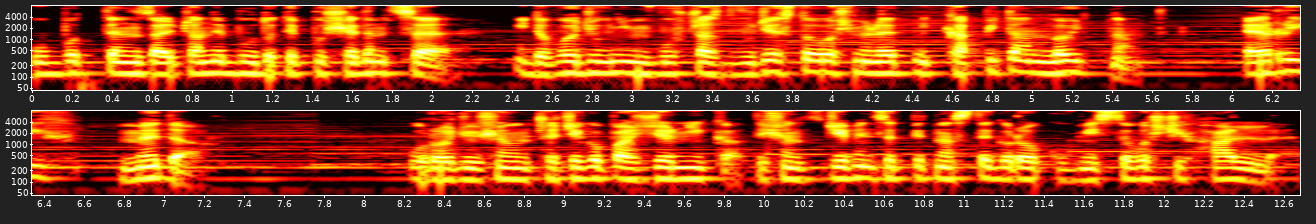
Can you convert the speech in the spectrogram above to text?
Ubot ten zaliczany był do typu 7C i dowodził nim wówczas 28-letni kapitan leutnant Erich Myda. Urodził się 3 października 1915 roku w miejscowości Halle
